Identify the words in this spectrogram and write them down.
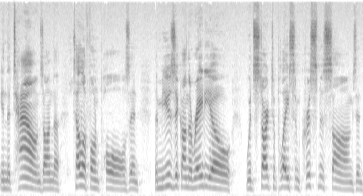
in the towns, on the telephone poles, and the music on the radio would start to play some Christmas songs. And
